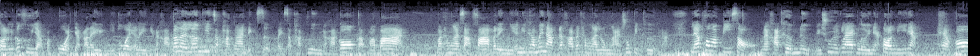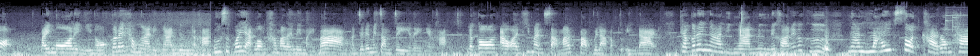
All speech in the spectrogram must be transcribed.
ตอนนั้นก็คืออยากประกวดอยากอะไรอย่างนี้ด้วยอะไรอย่างเงี้ยนะคะ ก็เลยเริ่มที่จะพักงานเด็กเสิร์ฟไปสักพักหนึ่งนะคะ ก็กลับมาบ้าน มาทำงานสาฟาร์มอะไรอย่างนี้ อันนี้แพลไม่นับนะคะ ไปทำงานโรงงานช่วงปิดเทอมนะ แล้วพอมาปี 2 นะคะ เทอมหนึ่งในช่วงแรกๆเลยเนี่ย ตอนนี้เนี่ยแพลก็ไปมออะไรอย่างนี้เนาะ ก็ได้ทำงานอีกงานหนึ่งนะคะ รู้สึกว่าอยากลองทำอะไรใหม่ ๆ บ้าง มันจะได้ไม่จำเจอะไรอย่างเงี้ยนะคะ แล้วก็เอาอันที่มันสามารถปรับเวลากับตัวเองได้ แพลก็ได้งานอีกงานหนึ่งนะคะ นั่นก็คืองานไลฟ์สดขายรองเท้า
